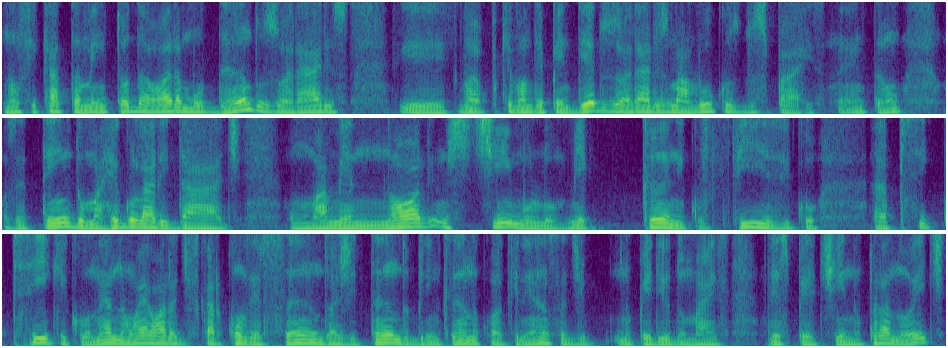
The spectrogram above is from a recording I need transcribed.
não ficar também toda hora mudando os horários, e, porque vão depender dos horários malucos dos pais. Né? Então, você tendo uma regularidade, um menor estímulo mecânico, físico, uh, psíquico, né? não é hora de ficar conversando, agitando, brincando com a criança de, no período mais vespertino para a noite,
